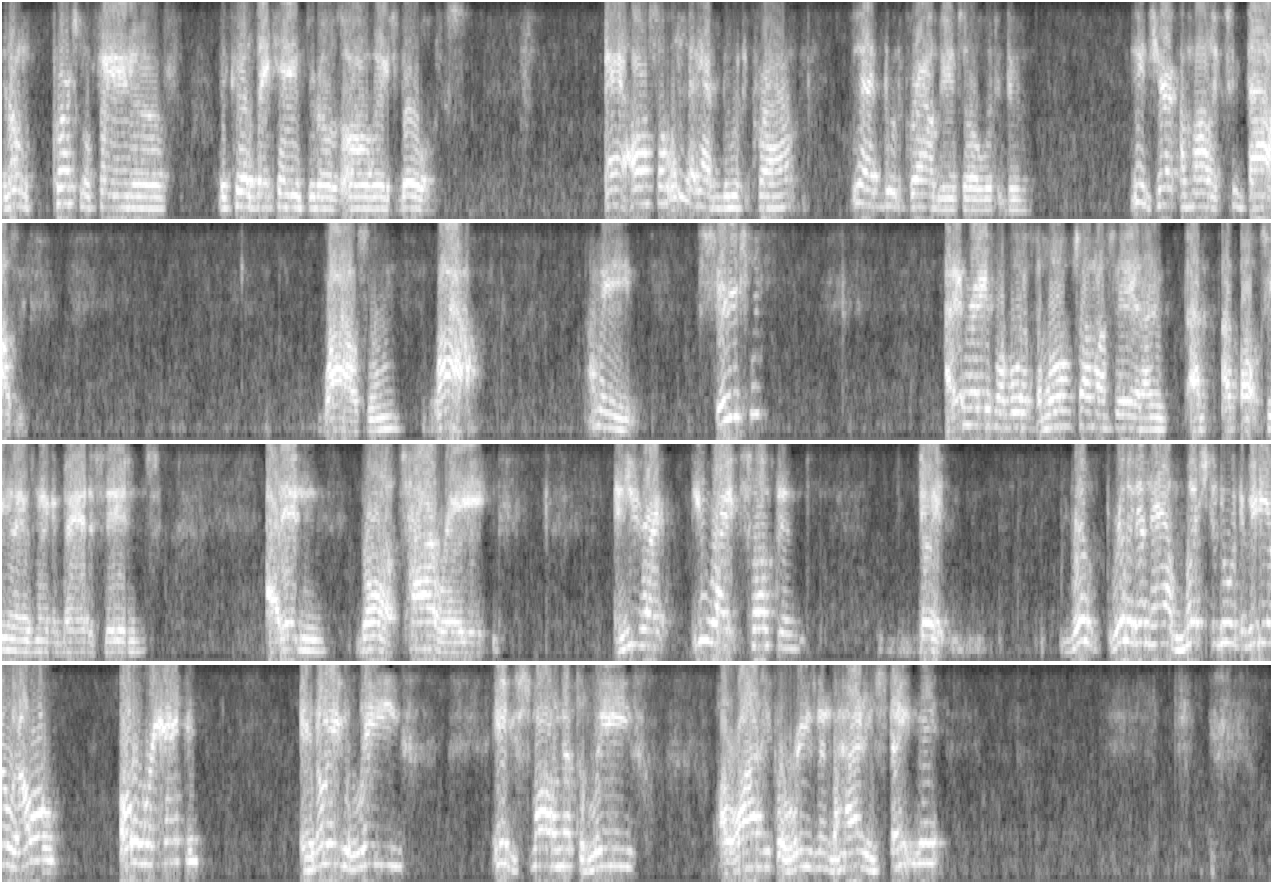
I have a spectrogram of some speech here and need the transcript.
that I'm a personal fan of because they came through those ROH doors. And also, what does that have to do with the crowd? That have to do with the crowd being told what to do? Then Jerkaholic 2000. Wow, son. Wow. I mean, seriously? I didn't raise my voice the whole time I said I I, I thought TNA was making bad decisions. I didn't go on a tirade. And you write you write something that really really doesn't have much to do with the video at all, overreacting, and don't even leave, even smart enough to leave a logical reasoning behind your statement.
